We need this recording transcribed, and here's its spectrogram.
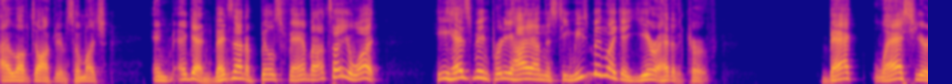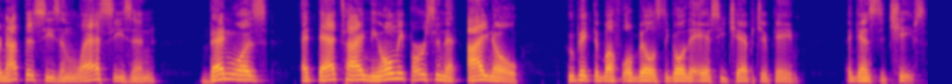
I love talking to him so much. And again, Ben's not a Bills fan, but I'll tell you what, he has been pretty high on this team. He's been like a year ahead of the curve. Back last year, not this season, last season, Ben was at that time the only person that I know who picked the Buffalo Bills to go to the AFC Championship game against the Chiefs.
